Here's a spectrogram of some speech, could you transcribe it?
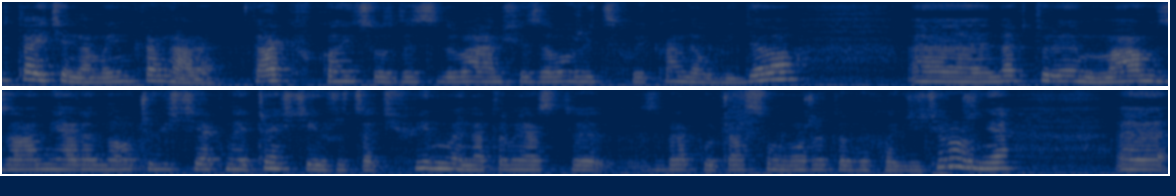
witajcie na moim kanale. Tak, w końcu zdecydowałam się założyć swój kanał wideo, e, na którym mam zamiar, no oczywiście jak najczęściej wrzucać filmy, natomiast e, z braku czasu może to wychodzić różnie, e,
